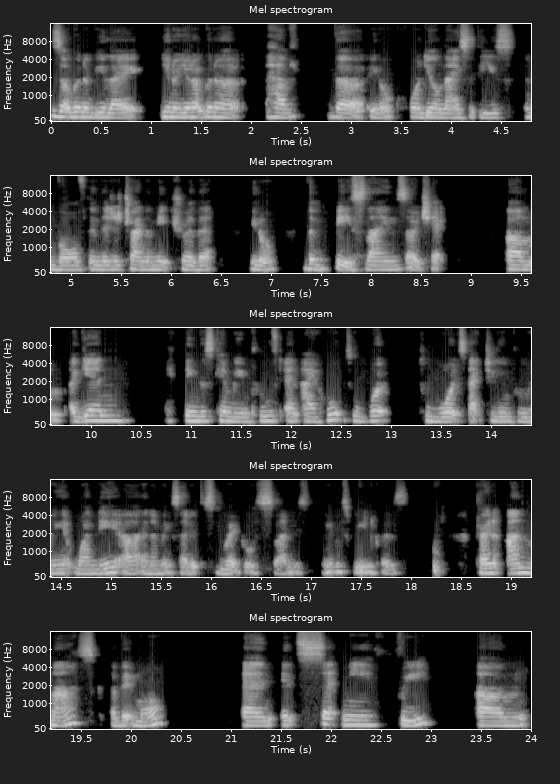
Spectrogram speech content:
It's not going to be like, you know, you're not going to have the, you know, cordial niceties involved. And they're just trying to make sure that, you know, the baselines are checked. Um, again, I think this can be improved and I hope to work towards actually improving it one day. Uh, and I'm excited to see where it goes. So I'm just looking at the screen because trying to unmask a bit more and it set me free. Um,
